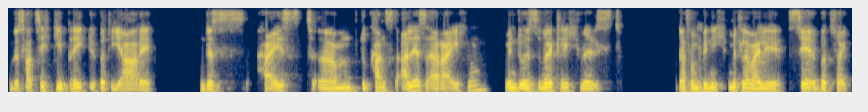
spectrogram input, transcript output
und das hat sich geprägt über die Jahre. Und das heißt, ähm, du kannst alles erreichen, wenn du es wirklich willst. Davon mhm. bin ich mittlerweile sehr überzeugt.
